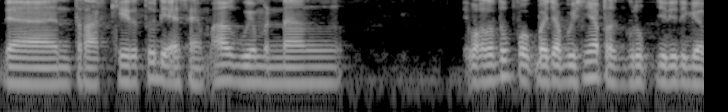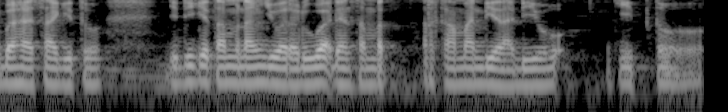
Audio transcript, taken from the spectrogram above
Dan terakhir tuh di SMA gue menang waktu itu baca puisinya per grup jadi tiga bahasa gitu. Jadi kita menang juara dua dan sempet rekaman di radio gitu.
